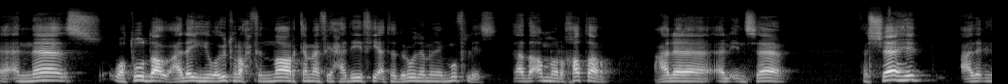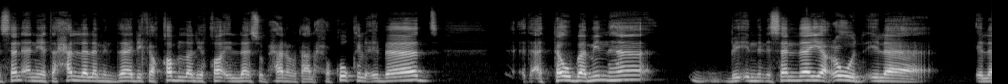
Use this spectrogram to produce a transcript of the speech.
الناس وتوضع عليه ويطرح في النار كما في حديث أتدرون من المفلس. هذا أمر خطر على الإنسان. فالشاهد على الإنسان أن يتحلل من ذلك قبل لقاء الله سبحانه وتعالى. حقوق العباد التوبة منها بأن الإنسان لا يعود إلى إلى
